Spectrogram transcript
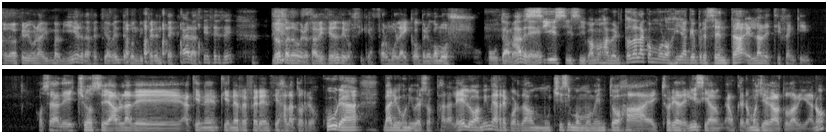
Todos escribimos la misma mierda, efectivamente, con diferentes caras. Sí, sí, sí. No, pero, pero estaba diciendo, digo, sí que es formulaico, pero como su puta madre. ¿eh? Sí, sí, sí. Vamos a ver, toda la cosmología que presenta es la de Stephen King. O sea, de hecho, se habla de. Tiene, tiene referencias a la Torre Oscura, varios universos paralelos. A mí me ha recordado muchísimos momentos a Historia de Alicia, aunque no hemos llegado todavía, ¿no?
